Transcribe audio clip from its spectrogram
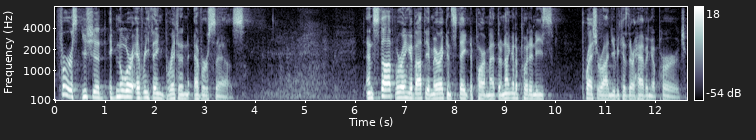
first, you should ignore everything Britain ever says. and stop worrying about the American State Department. They're not going to put any pressure on you because they're having a purge.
